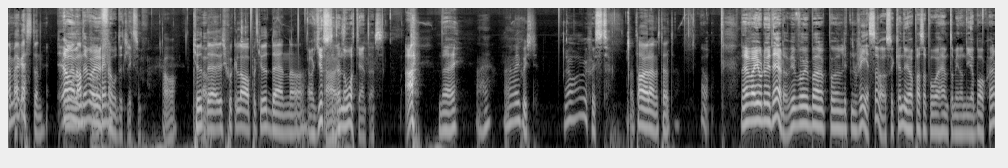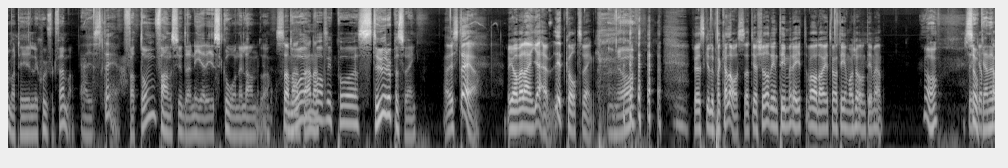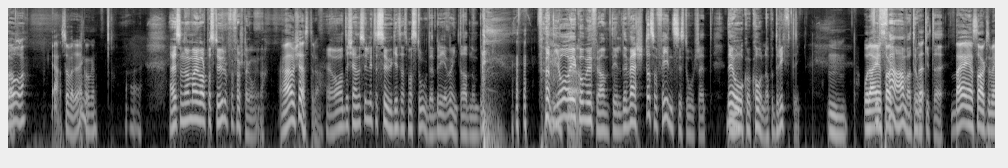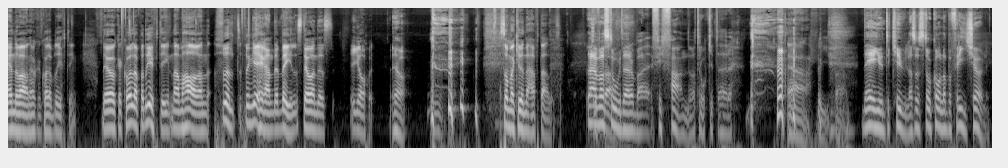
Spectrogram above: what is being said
Ja, men resten. Ja, Mina men det var ju fina. flådigt liksom. Ja. Kudde, choklad på kudden och... Ja, just Ja, det. Den just. åt jag inte ens. Ah! Nej. Nej, det var ju schysst. Ja, det var schysst. Då tar jag den istället. Nej, vad gjorde vi där då? Vi var ju bara på en liten resa va, så kunde jag passa på att hämta mina nya bakskärmar till 745 Ja, just det. För att de fanns ju där nere i Skåneland va. Som Då allt annat. var vi på Sturup en sväng. Ja, just det ja. Och jag var där en jävligt kort sväng. Ja, För jag skulle på kalas, så att jag körde en timme dit, var där i två timmar och körde en timme hem. ja. Så Så kan det vara. Ja, så var det den gången. Nej, så nu har man ju varit på Sturup för första gången va. Ja, hur känns det då? Ja, det kändes ju lite sugigt att man stod där bredvid och inte hade någon bil. för att jag har ju kommit fram till det värsta som finns i stort sett. Det är att åka och kolla på drifting. Mm. Och där är, Fy en sak, fan vad tråkigt det är. där är en sak som är ännu värre än att åka och kolla på drifting. Det är att åka och kolla på drifting när man har en fullt fungerande bil ståendes i garaget. Ja. Som man kunde haft där liksom. Jag Så bara stod där och bara, fy fan det var tråkigt det här är. Ja, fy fan. Det är ju inte kul, alltså stå och kolla på frikörning.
